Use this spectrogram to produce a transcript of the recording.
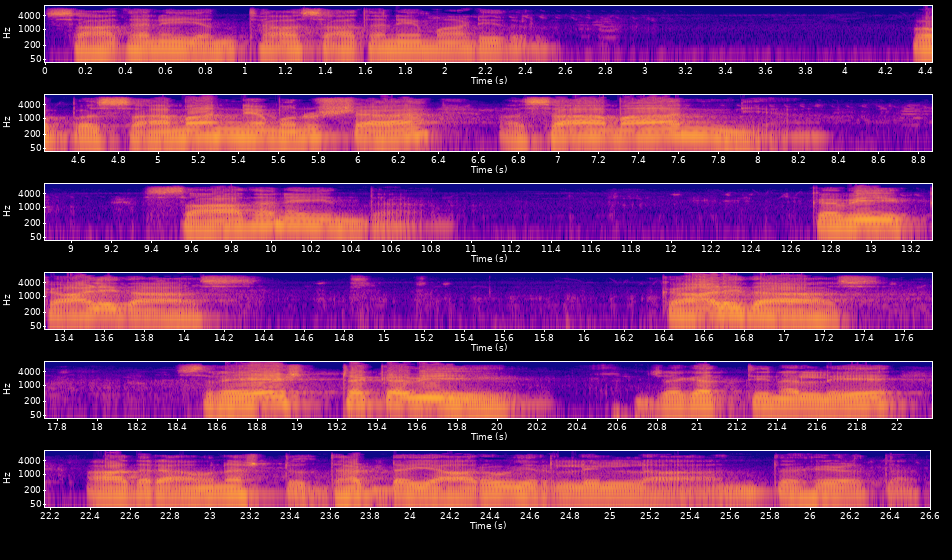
ಸಾಧನೆ, ಎಂಥ ಸಾಧನೆ ಮಾಡಿದರು. ಒಬ್ಬ ಸಾಮಾನ್ಯ ಮನುಷ್ಯ ಅಸಾಮಾನ್ಯ ಸಾಧನೆಯಿಂದ. ಕವಿ ಕಾಳಿದಾಸ್ ಕಾಳಿದಾಸ್, ಶ್ರೇಷ್ಠ ಕವಿ ಜಗತ್ತಿನಲ್ಲಿ, ಆದರೆ ಅವನಷ್ಟು ದಡ್ಡ ಯಾರೂ ಇರಲಿಲ್ಲ ಅಂತ ಹೇಳ್ತಾರೆ.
